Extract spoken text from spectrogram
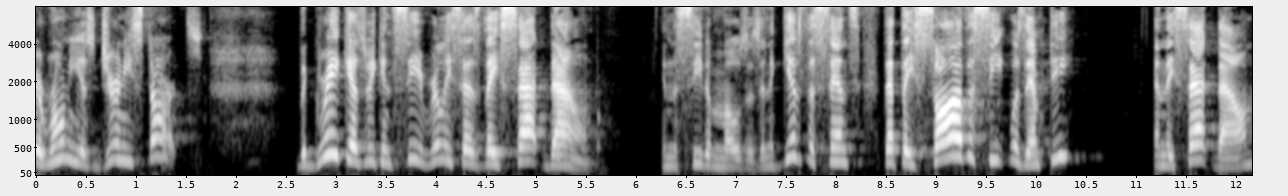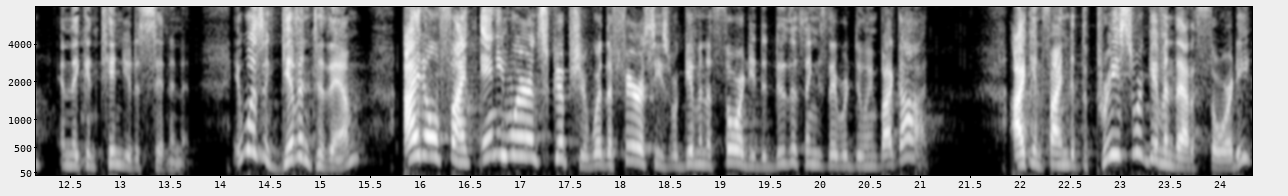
erroneous journey starts. The Greek, as we can see, really says they sat down in the seat of Moses. And it gives the sense that they saw the seat was empty and they sat down and they continued to sit in it. It wasn't given to them. I don't find anywhere in Scripture where the Pharisees were given authority to do the things they were doing by God. I can find that the priests were given that authority,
